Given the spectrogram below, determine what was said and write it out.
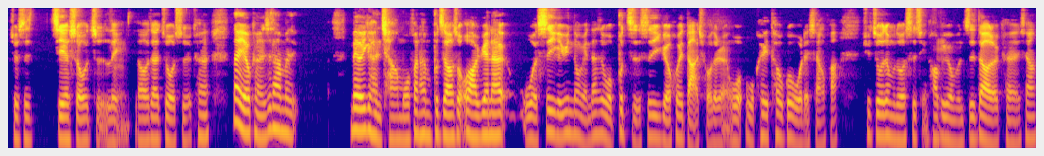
就是接收指令，然后再做事。可能那也有可能是他们没有一个很强的模范，他们不知道说哇，原来。我是一个运动员，但是我不只是一个会打球的人，我我可以透过我的想法去做这么多事情。好比我们知道了，可能像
